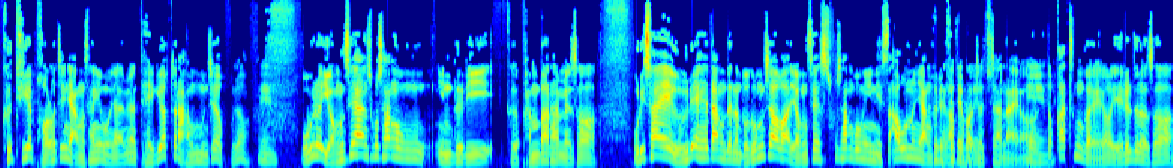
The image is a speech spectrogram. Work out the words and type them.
그 뒤에 벌어진 양상이 뭐냐면 대기업들은 아무 문제 없고요. 예. 오히려 영세한 소상공인들이 그 반발하면서 우리 사회의 의뢰에 해당되는 노동자와 영세 소상공인이 싸우는 양태가. 벌어졌잖아요. 예. 똑같은 거예요. 예를 들어서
